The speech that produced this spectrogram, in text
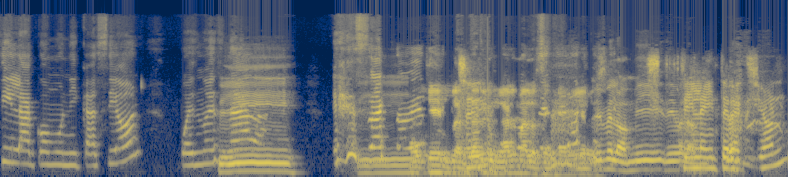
sin la comunicación, pues no es nada. Exactamente. Hay que implantarle un alma a los ingenieros. Dímelo a mí. Sin la interacción.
